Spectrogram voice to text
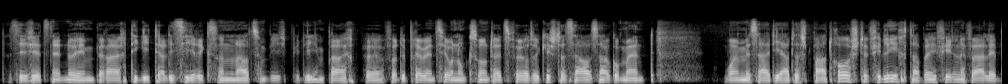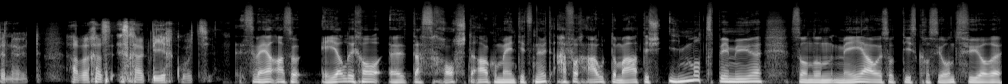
Das ist jetzt nicht nur im Bereich Digitalisierung, sondern auch zum Beispiel im Bereich von der Prävention und Gesundheitsförderung ist das auch das Argument, wo man sagt, ja, das spart Kosten vielleicht, aber in vielen Fällen eben nicht. Aber es kann gleich gut sein. Es wäre also ehrlicher, äh, das Kostenargument jetzt nicht einfach automatisch immer zu bemühen, sondern mehr auch so Diskussion zu führen,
